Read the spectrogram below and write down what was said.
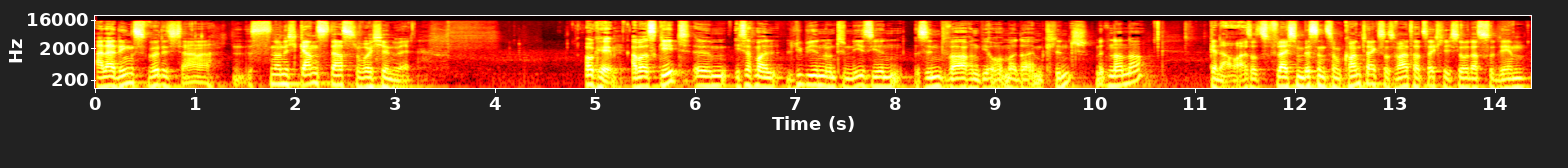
Allerdings würde ich sagen, das ist noch nicht ganz das, wo ich hin will. Okay, aber es geht, ähm, ich sag mal, Libyen und Tunesien sind, waren wie auch immer da im Clinch miteinander. Genau, also vielleicht ein bisschen zum Kontext. Es war tatsächlich so, dass zu dem,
